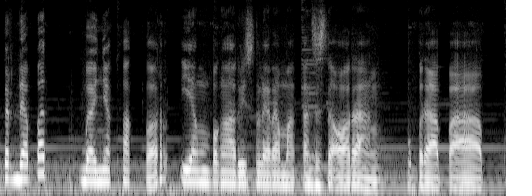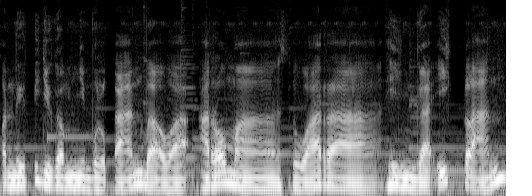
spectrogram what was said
Terdapat banyak faktor yang mempengaruhi selera makan seseorang. Beberapa peneliti juga menyimpulkan bahwa aroma, suara, hingga iklan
